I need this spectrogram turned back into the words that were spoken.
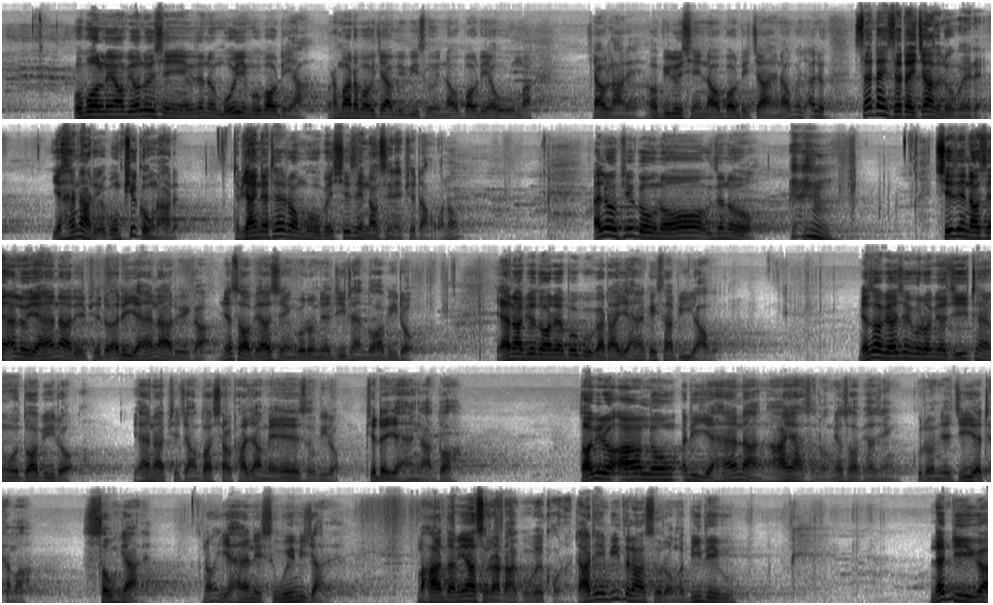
ဘိုးဘော်လွင်အောင်ပြောလို့ရှိရင်ဦးဇင်းတို့မိုးရီမိုးပေါက်တရားပထမတစ်ပေါက်ကြပြီးပြီဆိုရင်နောက်ပေါက်တရားဟိုဥမှာရောက်လာတယ်ဟောပြီးလို့ရှိရင်နောက်ပေါက်တွေကြာတယ်နောက်ပေါက်အဲ့လိုဇက်တိုက်ဇက်တိုက်ကြသလိုပဲတဲ့ယဟန္တာတွေအကုန်ဖြစ်ကုန်တာတဲ့တပြိုင်တည်းတည်းတော့မဟုတ်ပဲရှေ့စင်နောက်စင်တွေဖြစ်တာပေါ့နော်အဲ့လိုဖြစ်ကုန်တော့ဦးဇင်းတို့ ရှေးစဉ်နောက်စဉ်အဲ့လိုယဟန္တာတွေဖြစ်တော့အဲ့ဒီယဟန္တာတွေကမြတ်စွာဘုရားရှင်ကိုရောမြတ်ကြီးထံသွားပြီးတော့ယယဟန္တာဖြစ်သွားတဲ့ပုဂ္ဂိုလ်ကဒါယဟန်ကိစ္စပြီးတာပေါ့မြတ်စွာဘုရားရှင်ကိုရောမြတ်ကြီးထံကိုသွားပြီးတော့ယဟန္တာဖြစ်ကြောင်းသွားလျှောက်ထားကြမယ်ဆိုပြီးတော့ဖြစ်တဲ့ယဟန်ကသွားသွားပြီးတော့အားလုံးအဲ့ဒီယဟန္တာ900စလုံးမြတ်စွာဘုရားရှင်ကိုရောမြတ်ကြီးရဲ့ထံမှာစုံရတယ်နော်ယဟန်တွေစုဝေးမိကြတယ်မဟာတမယဆိုတာဒါကိုပဲခေါ်တာဒါတင်ပြီးသလားဆိုတော့မပြီးသေးဘူး နတ်ပြည်က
